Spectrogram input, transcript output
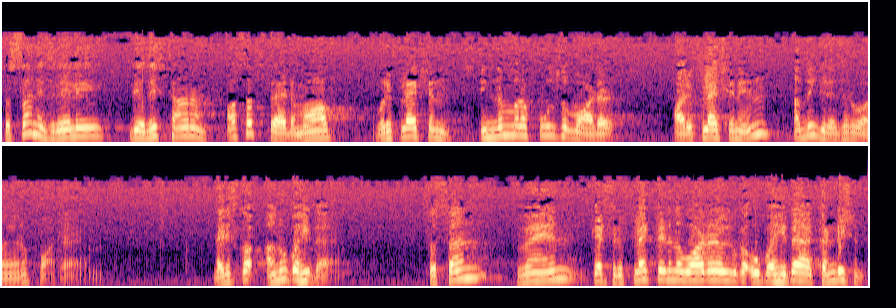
The sun is really the adhisthanam or substratum of reflection in number of pools of water or reflection in a big reservoir of water. That is called anupahita. So sun when gets reflected in the water will become upahita condition.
